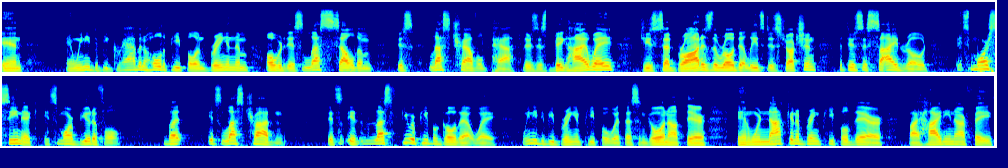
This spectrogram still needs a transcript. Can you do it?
And, and we need to be grabbing a hold of people and bringing them over to this less seldom this less traveled path. There's this big highway, Jesus said, Broad is the road that leads to destruction, but there's this side road. It's more scenic, it's more beautiful, but it's less trodden. It's it, less fewer people go that way. We need to be bringing people with us and going out there, and we're not going to bring people there by hiding our faith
